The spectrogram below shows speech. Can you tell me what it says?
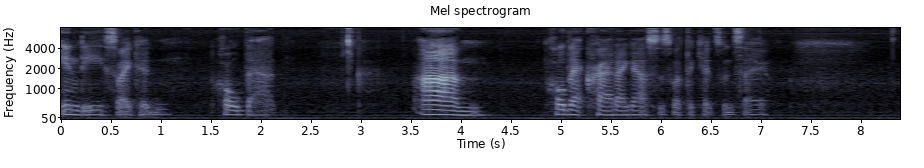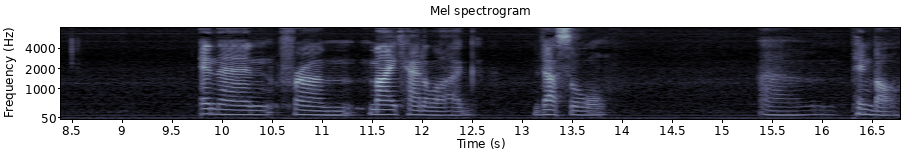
indie so I could hold that. Um, hold that cred, I guess, is what the kids would say. And then from my catalog, Vessel, um, Pinball,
